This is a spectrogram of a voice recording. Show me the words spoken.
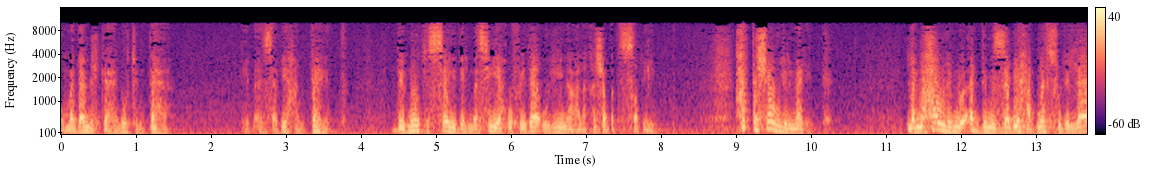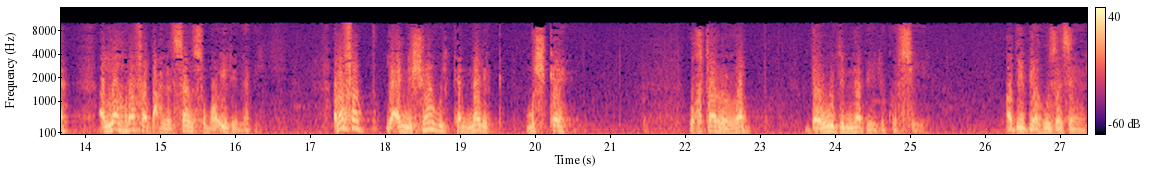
وما دام الكهنوت انتهى يبقى الذبيحة انتهت بموت السيد المسيح وفدائه لينا على خشبة الصليب. حتى شاول الملك لما حاول إنه يقدم الذبيحة بنفسه لله الله رفض على لسان صموئيل النبي. رفض لأن شاول كان ملك مش كاهن. واختار الرب داود النبي لكرسيه. أضيب يهوذا زال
